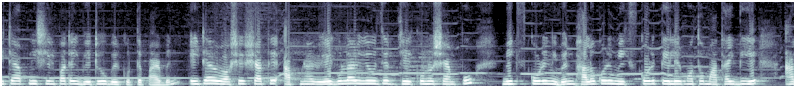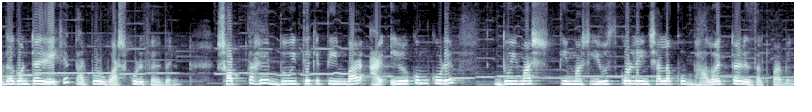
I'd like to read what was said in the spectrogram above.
এটা আপনি শিল্পাটাই বেটেও বের করতে পারবেন। এইটার রসের সাথে আপনার রেগুলার ইউজের যে কোনো শ্যাম্পু মিক্স করে নেবেন। ভালো করে মিক্স করে তেলের মতো মাথায় দিয়ে আধা ঘণ্টা রেখে তারপর ওয়াশ করে ফেলবেন। সপ্তাহে দুই থেকে তিনবার আর এরকম করে দুই মাস, তিন মাস ইউজ করলে ইনশাল্লাহ খুব ভালো একটা রেজাল্ট পাবেন।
